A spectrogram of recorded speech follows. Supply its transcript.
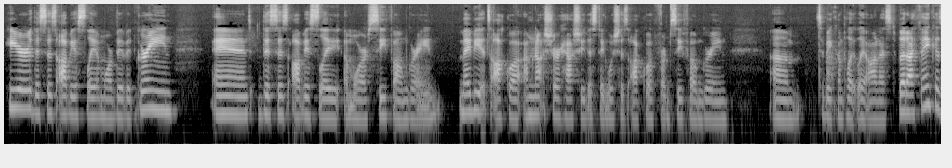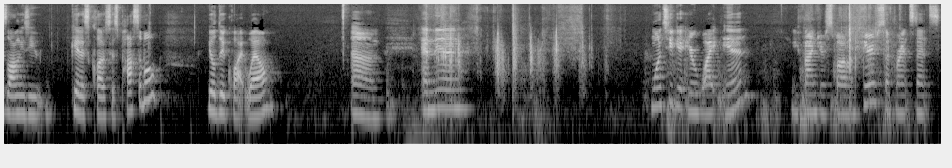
Here, this is obviously a more vivid green, and this is obviously a more seafoam green. Maybe it's aqua. I'm not sure how she distinguishes aqua from seafoam green, um, to be completely honest. But I think as long as you get as close as possible, you'll do quite well. Um, and then once you get your white in, you find your spot on here. So for instance,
